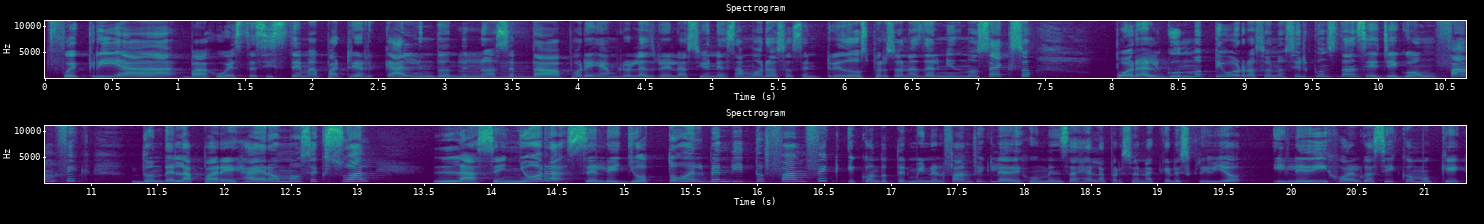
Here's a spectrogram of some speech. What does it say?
fue criada bajo este sistema patriarcal en donde no aceptaba, por ejemplo, las relaciones amorosas entre dos personas del mismo sexo. Por algún motivo, razón o circunstancia, llegó a un fanfic donde la pareja era homosexual. La señora se leyó todo el bendito fanfic y cuando terminó el fanfic le dejó un mensaje a la persona que lo escribió y le dijo algo así como que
